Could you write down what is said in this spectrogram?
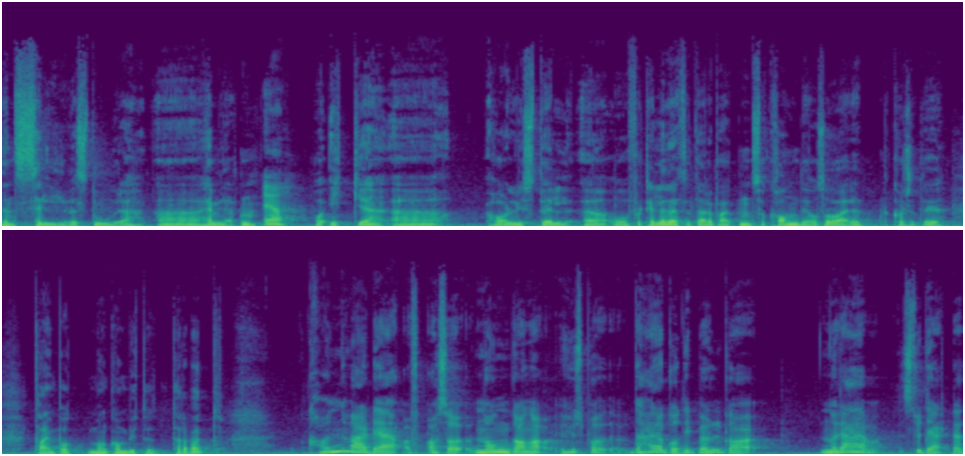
den selve store eh, hemmeligheten, ja, og ikke eh, har lyst til eh, å fortelle det til terapeuten, så kan det også være kanskje et tegn på at man kan bytte terapeut. kan være det. Altså, noen ganger Husk på, det her har gått i bølger. Når jeg studerte,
